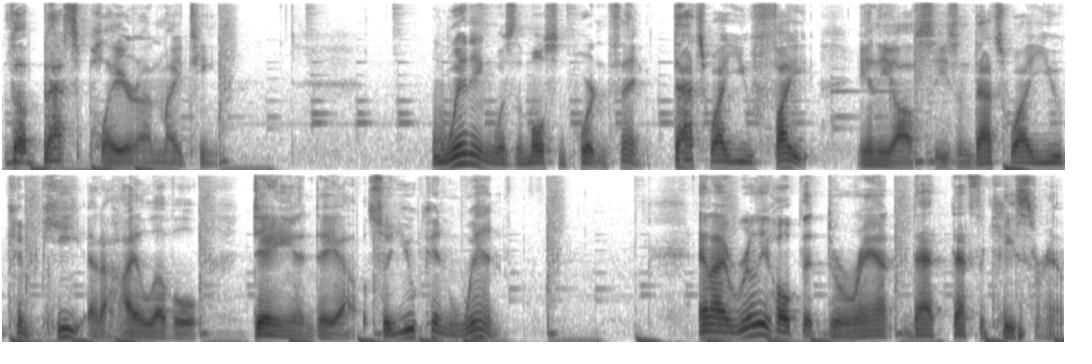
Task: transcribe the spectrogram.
the best player on my team, winning was the most important thing. That's why you fight in the off season. That's why you compete at a high level day in day out so you can win. And I really hope that Durant that that's the case for him.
